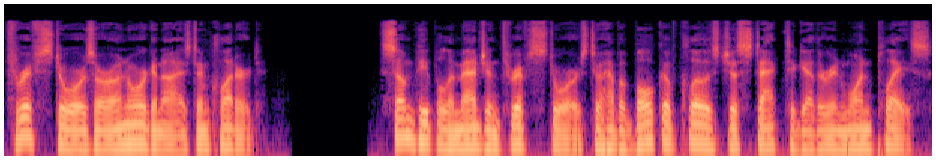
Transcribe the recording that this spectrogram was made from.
Thrift stores are unorganized and cluttered. Some people imagine thrift stores to have a bulk of clothes just stacked together in one place.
